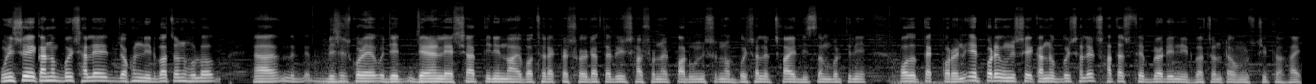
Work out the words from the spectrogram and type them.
উনিশশো একানব্বই সালে যখন নির্বাচন হলো বিশেষ করে যে জেনারেল এরশাদ, তিনি নয় বছর একটা স্বৈরাচারী শাসনের পর উনিশশো নব্বই সালের ছয় ডিসেম্বর তিনি পদত্যাগ করেন। এরপরে উনিশশো একানব্বই সালের সাতাশ ফেব্রুয়ারি নির্বাচনটা অনুষ্ঠিত হয়।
